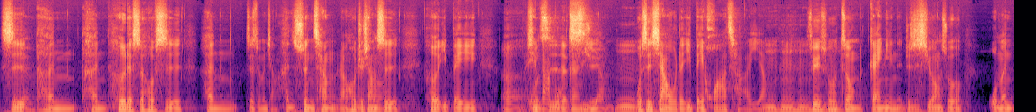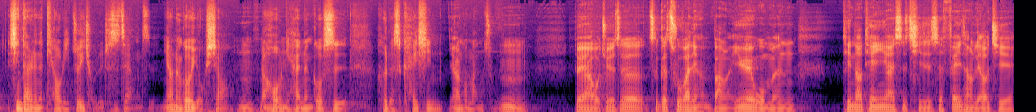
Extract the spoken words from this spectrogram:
是很很喝的时候是很这怎么讲，很顺畅，然后就像是喝一杯呃现打果汁一样，嗯，或是下午的一杯花茶一样，嗯嗯。所以说，这种概念呢，就是希望说。我们现代人的调理追求的就是这样子，你要能够有效，嗯，然后你还能够是喝的是开心，能够满足，嗯，对啊，我觉得这个这个出发点很棒啊，因为我们听到天医爱是其实是非常了解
